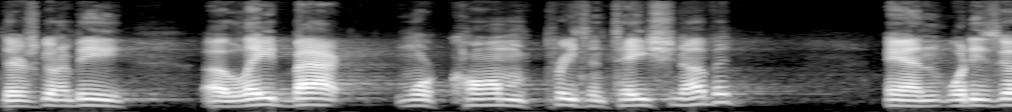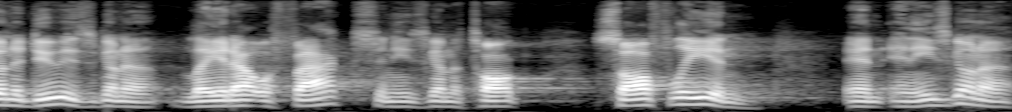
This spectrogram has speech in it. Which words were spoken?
There's going to be a laid back, more calm presentation of it. And what he's going to do is he's going to lay it out with facts and he's going to talk softly and, and, and he's going to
